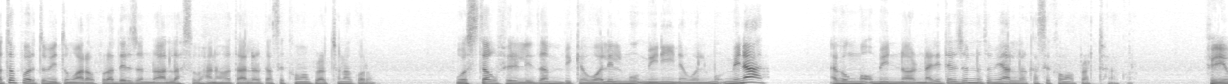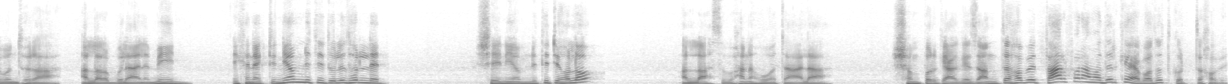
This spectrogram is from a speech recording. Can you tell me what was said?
অতঃপর তুমি তোমার অপরাধের জন্য আল্লাহ সুবহানাহু ওয়া তাআলার কাছে ক্ষমা প্রার্থনা করো। ওয়াস্তাগফির লিযামবিকা ওয়ালিল মুমিনিনা ওয়াল মুমিনাত, এবং মুমিন নর নারীদের জন্য তুমি আল্লাহর কাছে ক্ষমা প্রার্থনা করো। প্রিয় বন্ধুরা, আল্লাহ রাব্বুল আলামিন এখানে একটি নিয়ম নীতি তুলে ধরলেন। সেই নিয়ম নীতিটি হলো আল্লাহ সুবহানাহু ওয়া তাআলা সম্পর্কে আগে জানতে হবে, তারপর আমাদেরকে আবাদত করতে হবে।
